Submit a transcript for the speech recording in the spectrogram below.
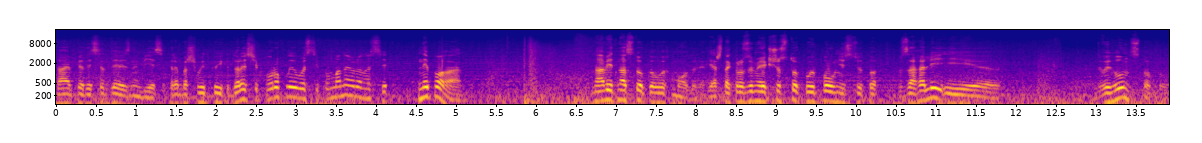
Та 59 з ним б'ється. Треба швидко їх. До речі, по рухливості, по маневреності непогано. Навіть на стокових модулях. Я ж так розумію, якщо стоковий повністю, то взагалі і е, двигун стоковий.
